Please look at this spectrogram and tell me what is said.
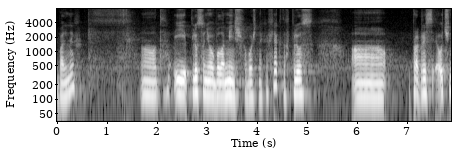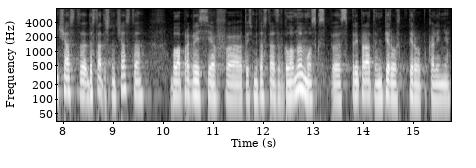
больных. Вот. И плюс у него было меньше побочных эффектов, плюс прогрессия, очень часто, достаточно часто была прогрессия, в, э, то есть метастазы в головной мозг с, э, с препаратами первого, первого поколения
